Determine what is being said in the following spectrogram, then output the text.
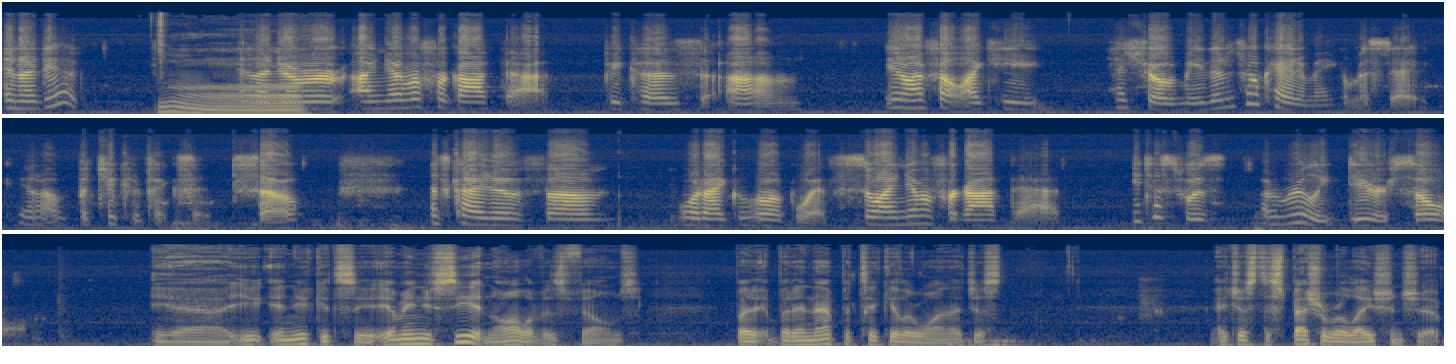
And I did Aww. and I never I never forgot that because um, you know I felt like he had showed me that it's okay to make a mistake, you know, but you can fix it. So that's kind of um, what I grew up with. So I never forgot that. He just was a really dear soul. Yeah, you, and you could see. It. I mean, you see it in all of his films, but but in that particular one, it just it's just a special relationship.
